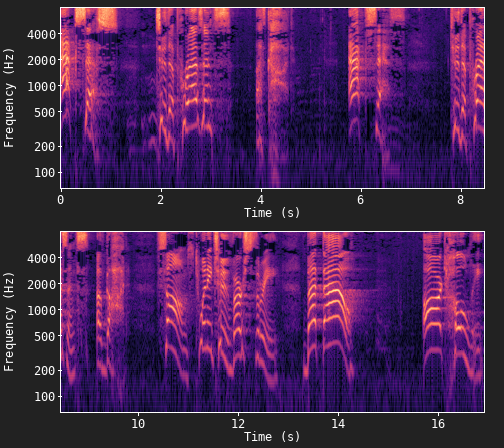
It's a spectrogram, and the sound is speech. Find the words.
access to the presence of God. Access to the presence of God. Psalms 22 verse 3. But thou art holy,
